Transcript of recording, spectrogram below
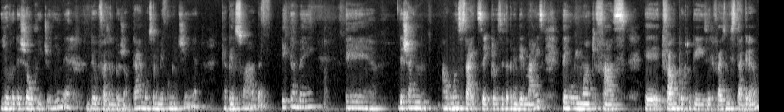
E eu vou deixar o vídeo aí, né? De eu fazendo meu jantar, mostrando minha comidinha, que é abençoada. E também é, deixar em alguns sites aí para vocês aprenderem mais. Tem o imã que faz, é, que fala em português, ele faz no Instagram.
